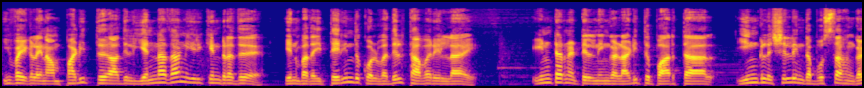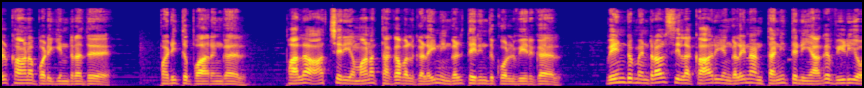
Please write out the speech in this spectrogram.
இவைகளை நாம் படித்து அதில் என்னதான் இருக்கின்றது என்பதை தெரிந்து கொள்வதில் தவறில்லை. இன்டர்நெட்டில் நீங்கள் அடித்து பார்த்தால் இங்கிலீஷில் இந்த புஸ்தகங்கள் காணப்படுகின்றது. படித்து பாருங்கள். பல ஆச்சரியமான தகவல்களை நீங்கள் தெரிந்து கொள்வீர்கள். வேண்டுமென்றால் சில காரியங்களை நான் தனித்தனியாக வீடியோ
